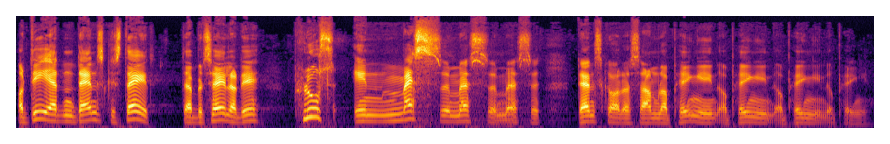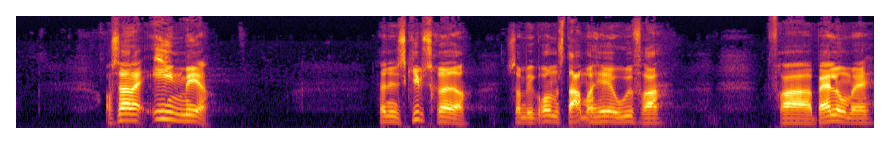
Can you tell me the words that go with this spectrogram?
og det er den danske stat, der betaler det, plus en masse, masse, masse danskere, der samler penge ind og penge ind og penge ind og penge ind. Og så er der en mere. Sådan en skibsredder, som i grunden stammer herude fra, fra Ballum af.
